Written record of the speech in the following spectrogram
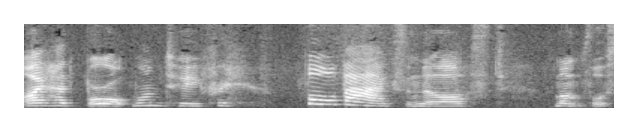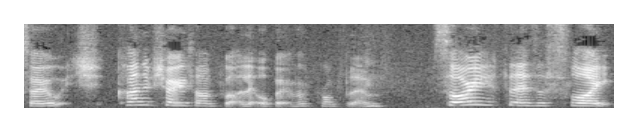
I had brought one, two, three, four bags in the last month or so which kind of shows I've got a little bit of a problem. Sorry if there's a slight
